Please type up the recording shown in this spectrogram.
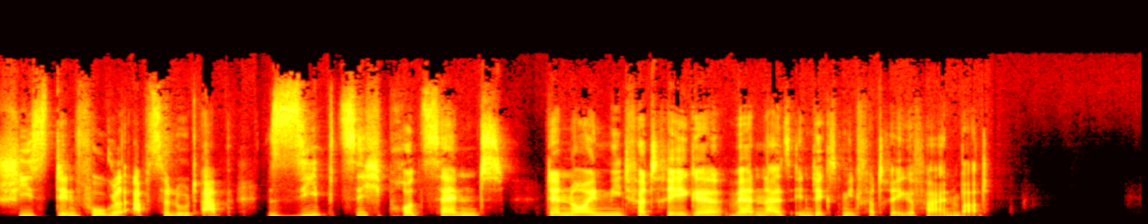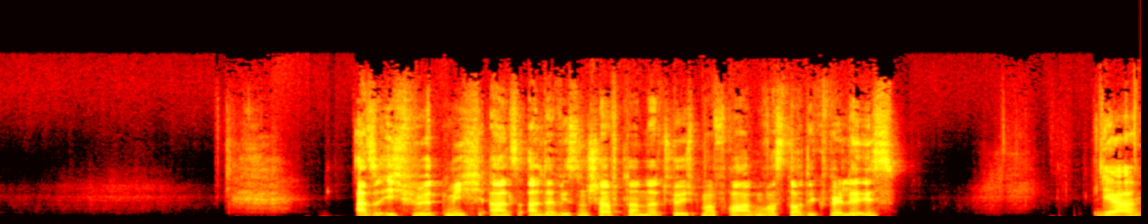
schießt den Vogel absolut ab. 70 Prozent der neuen Mietverträge werden als Indexmietverträge vereinbart. Also ich würde mich als alter Wissenschaftler natürlich mal fragen, was da die Quelle ist. Ja,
